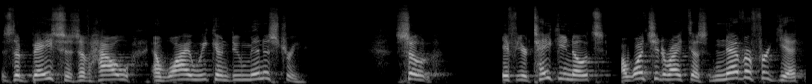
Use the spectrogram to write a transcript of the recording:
It's the basis of how and why we can do ministry. So, if you're taking notes, I want you to write this. Never forget,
